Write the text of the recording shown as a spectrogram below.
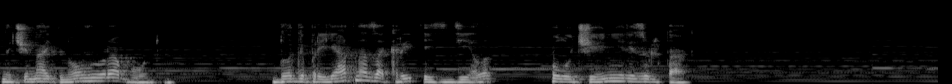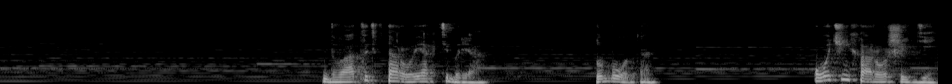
начинать новую работу. Благоприятно закрытие сделок, получение результата. Двадцать второе октября. Суббота. Очень хороший день.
